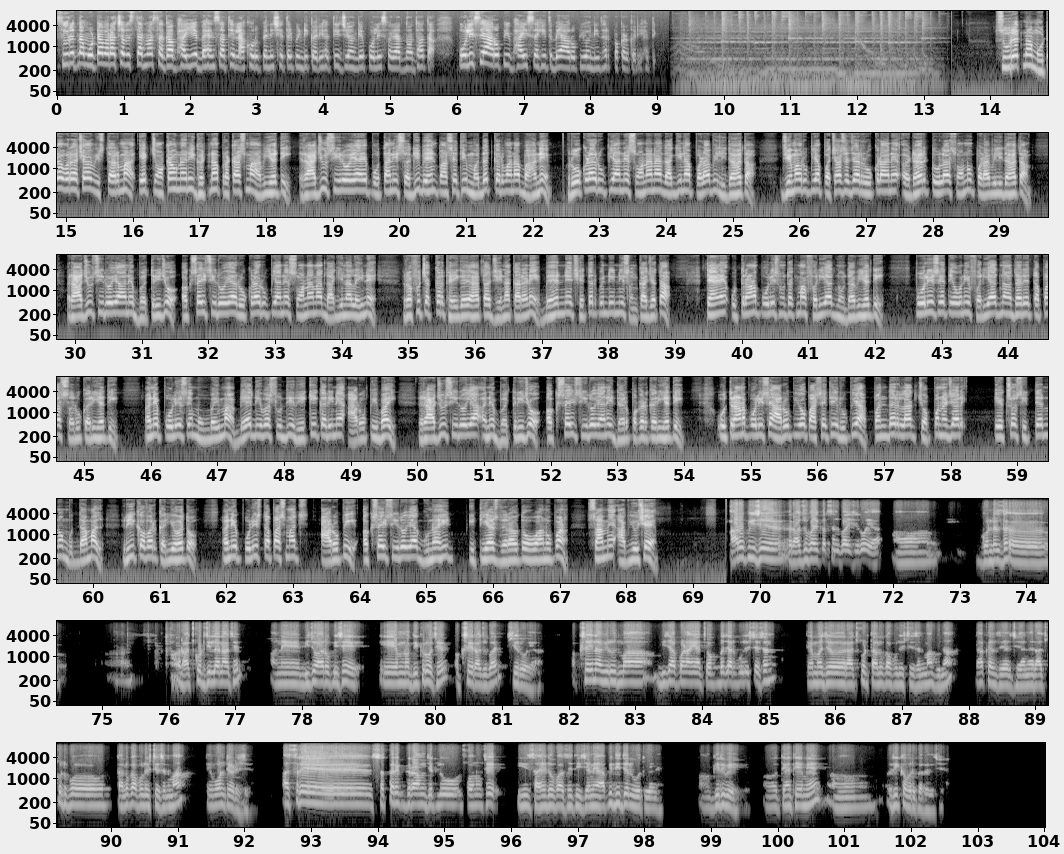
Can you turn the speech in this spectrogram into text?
સુરતના મોટા વરાછા વિસ્તારમાં સગા ભાઈએ બહેન સાથે લાખો રૂપિયાની છેતરપિંડી કરી હતી, જે અંગે પોલીસ ફરિયાદ નોંધાતા પોલીસે આરોપી ભાઈ સહિત બે આરોપીઓની ધરપકડ કરી હતી. સુરતના મોટા વરાછા વિસ્તારમાં એક ચોંકાવનારી ઘટના પ્રકાશમાં આવી હતી. રાજુ સિરોયાએ પોતાની સગી બહેન પાસેથી મદદ કરવાના બહાને રોકડા રૂપિયા અને સોનાના દાગીના પડાવી લીધા હતા, જેમાં રૂપિયા પચાસ હજાર રોકડા અને અઢાર ટોલા સોનું પડાવી લીધા હતા. રાજુ સિરોયા અને ભત્રીજો અક્ષય સિરોયા રોકડા રૂપિયાને સોનાના દાગીના લઈને રફુચક્કર થઈ ગયા હતા, જેના કારણે બહેનને છેતરપિંડીની શંકા જતા તેણે ઉત્તરાણ પોલીસ મથકમાં ફરિયાદ નોંધાવી હતી. પોલીસે તેઓની ફરિયાદના આધારે તપાસ શરૂ કરી હતી અને પોલીસે મુંબઈમાં બે દિવસ સુધી રેકી કરીને આરોપી ભાઈ રાજુ સિરોયા અને ભત્રીજો અક્ષય સિરોયાની ધરપકડ કરી હતી. ઉત્તરાણ પોલીસે આરોપીઓ પાસેથી રૂપિયા પંદર લાખ ચોપન હજાર એકસો સિત્તેરનો મુદ્દામાલ રિકવર કર્યો હતો અને પોલીસ તપાસમાં જ આરોપી અક્ષય સિરોયા ગુનાહિત ઇતિહાસ ધરાવતો હોવાનું પણ સામે આવ્યું છે. આરોપી છે રાજુભાઈ કરશનભાઈ શિરોયા ગોંડલ રાજકોટ જિલ્લાના છે અને બીજો આરોપી છે એ એમનો દીકરો છે અક્ષય રાજુભાઈ શિરોયા અક્ષયના વિરુદ્ધમાં બીજા પણ અહીંયા ચોક બજાર પોલીસ સ્ટેશન તેમજ રાજકોટ તાલુકા પોલીસ સ્ટેશનમાં ગુના દાખલ થયેલ છે અને રાજકોટ તાલુકા પોલીસ સ્ટેશનમાં તે વોન્ટેડ છે. આશરે સત્તરેક ગ્રામ જેટલું સોનું છે એ સાહિદો પાસેથી જેને આપી દીધેલું હતું એને ગીરવે ત્યાંથી અમે રિકવર કરેલ છે.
